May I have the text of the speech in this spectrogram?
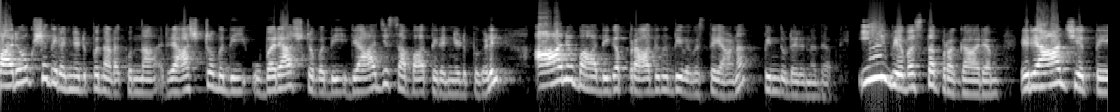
പരോക്ഷ തിരഞ്ഞെടുപ്പ് നടക്കുന്ന രാഷ്ട്രപതി ഉപരാഷ്ട്രപതി രാജ്യസഭാ തിരഞ്ഞെടുപ്പുകളിൽ ആനുപാതിക പ്രാതിനിധ്യ വ്യവസ്ഥയാണ് പിന്തുടരുന്നത്. ഈ വ്യവസ്ഥ പ്രകാരം രാജ്യത്തെ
